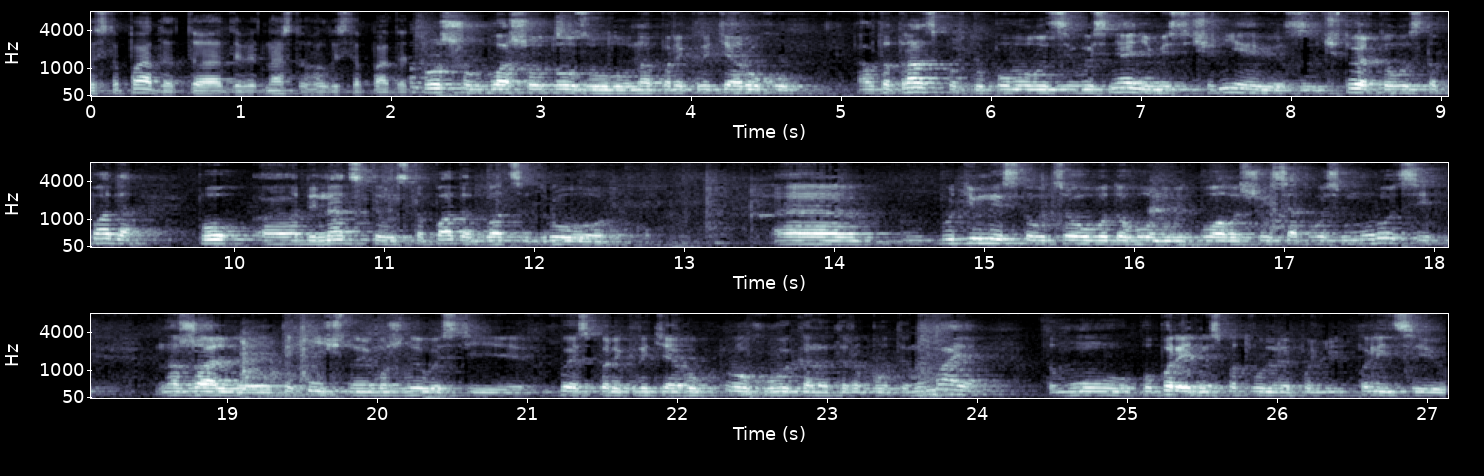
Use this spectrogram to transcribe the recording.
листопада та 19 листопада. Прошу вашого дозволу на перекриття руху автотранспорту по вулиці Весняній в місті Чернігові з 4 листопада по е, 11 листопада 2022 року. Е, Будівництво цього водогону відбувалося в 68 році. На жаль, технічної можливості без перекриття ру- руху виконати роботи немає. Тому попередньо з патрульною полі- поліцією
